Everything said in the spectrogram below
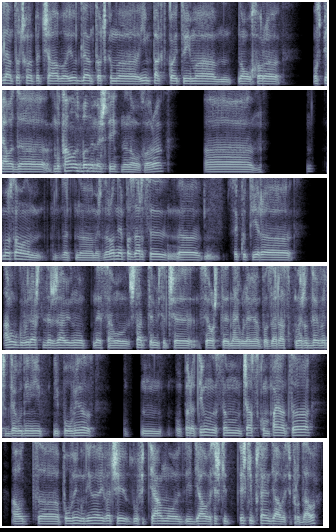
гледна точка на печалба, и от гледна точка на импакт, който има много хора успява да буквално сбъдне мечти на много хора. А, основно на, на, на международния пазар се, а, се котира англоговорящи държави, но не само. Штатите мисля, че все още е най-големия пазар. Аз понеже две, вече две години и половина оперативно не съм част от компанията, а от а, половин година и вече официално и дялове, всички, всички последни дялове си продавах.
